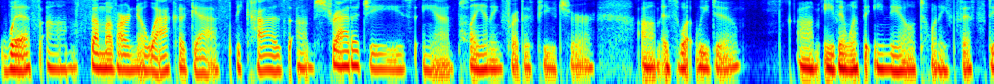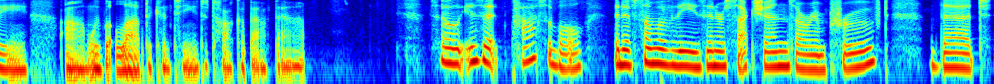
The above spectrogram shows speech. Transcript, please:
with um, some of our NOACA guests because um, strategies and planning for the future um, is what we do. Um, even with the eNEO 2050, we would love to continue to talk about that. So, is it possible that if some of these intersections are improved, that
